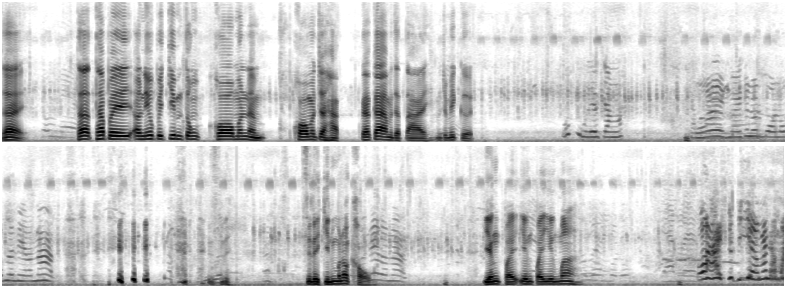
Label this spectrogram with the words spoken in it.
ใช่ ถ้าถ้าไปเอานิ้วไปจิ้มตรงคอมันน่ะคอมันจะหักแล้วก้ามันจะตาย มันจะไม่เกิด โอ้โหเร็วจังอะ โอ้ยเงยขึ้นรถโบล้มแล้วเนี่ยระนาดสิสิได้กินมันเอาเข่าเนี่ยระนาดเอียงไปเอียงไปเอียงมาโอ้ยจะไปเหยียบมันทำไม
